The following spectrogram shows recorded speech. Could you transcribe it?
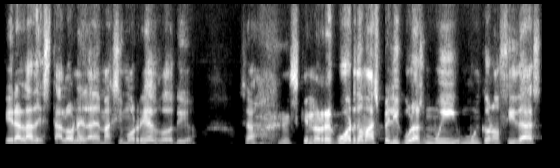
era la de Stallone, la de Máximo Riesgo, tío. O sea, es que no recuerdo más películas muy, muy conocidas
